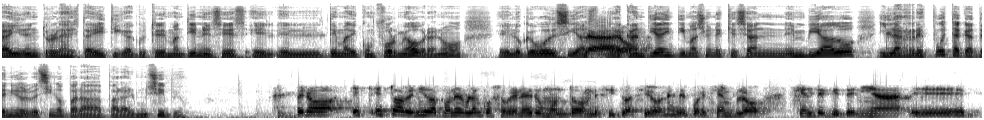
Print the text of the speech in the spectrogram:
hay dentro de las estadísticas que ustedes mantienen es el, tema de conforme obra, ¿no? Eh, lo que vos decías, la cantidad de intimaciones que se han enviado y la respuesta que ha tenido el vecino para, para el municipio. Pero esto ha venido a poner blanco sobre negro un montón de situaciones, de por ejemplo, gente que tenía, eh,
